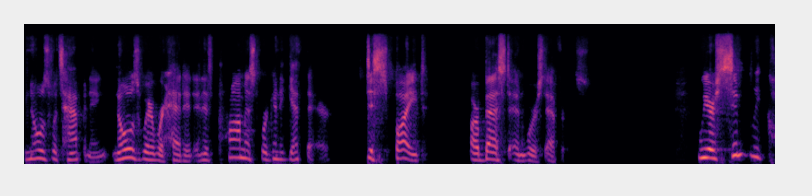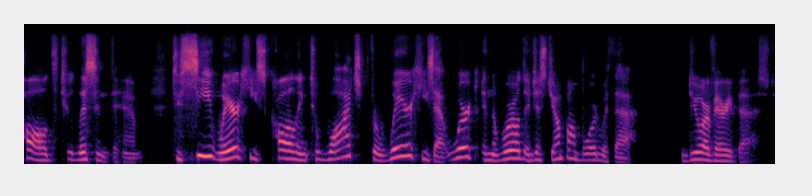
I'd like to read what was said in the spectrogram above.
knows what's happening, knows where we're headed, and has promised we're going to get there despite our best and worst efforts. We are simply called to listen to him, to see where he's calling, to watch for where he's at work in the world, and just jump on board with that and do our very best.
